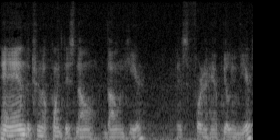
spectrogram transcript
And the of point is now down here. It's four and a half billion years.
